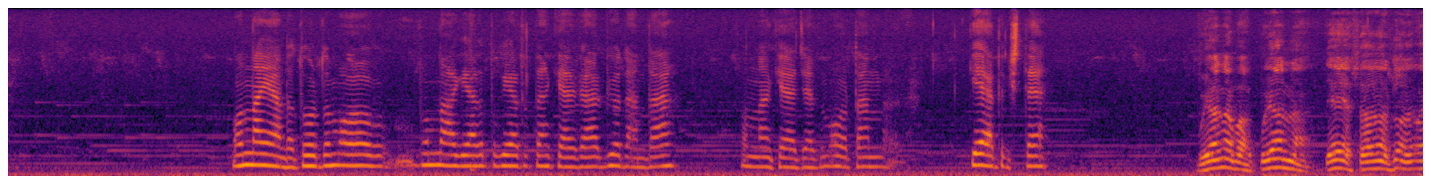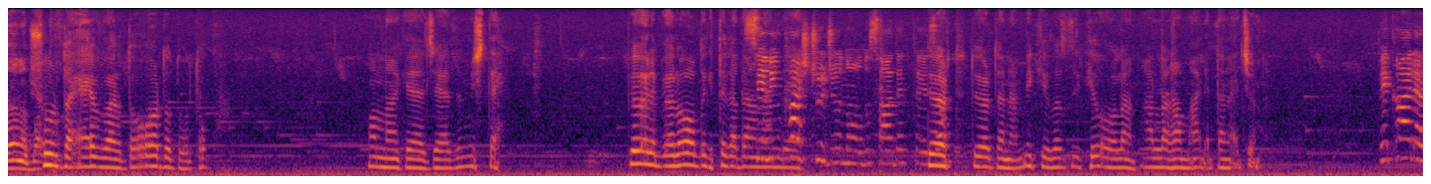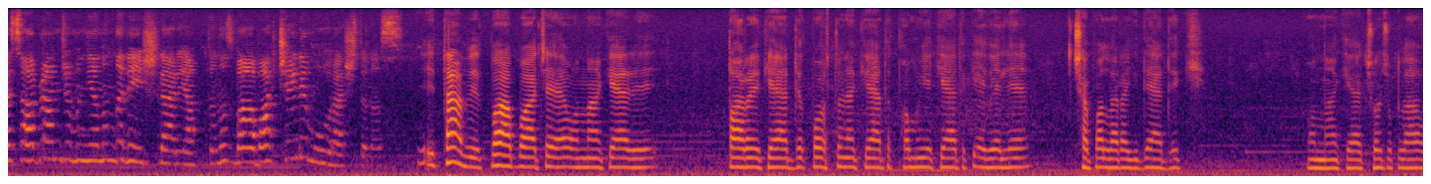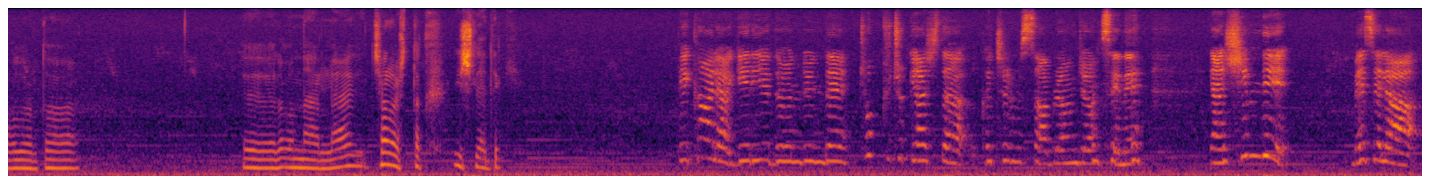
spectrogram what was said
Onların yanında durdum. O bunlar geldi bu geldikten geldi gari bir odan da ondan geleceğim. Oradan geldik işte. Bu yana bak, bu yana. De, sağa sola, o yana bak. Şurada ev vardı. Orada durduk. Ondan geleceğiz işte. Böyle böyle oldu gitti kadınla. Senin kaç çocuğun oldu Saadet teyzem? Dört, dört anam. iki kız, iki oğlan. Allah emanet anacığım. Pekala Sabri amcamın yanında ne işler yaptınız? Bağ bahçeyle mi uğraştınız? E, tabii bağ bahçeye ondan geldi. Darı ekerdik, bostana ekerdik, pamuk ekerdik evveli. Çapalara giderdik. Ondan sonra çocuklar olurdu. Öyle onlarla çalıştık, işledik. Pekala geriye döndüğünde çok küçük yaşta kaçırmış Sabri amcam seni. Yani şimdi mesela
